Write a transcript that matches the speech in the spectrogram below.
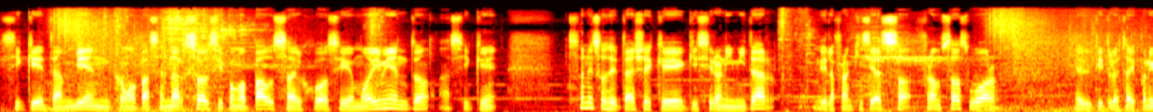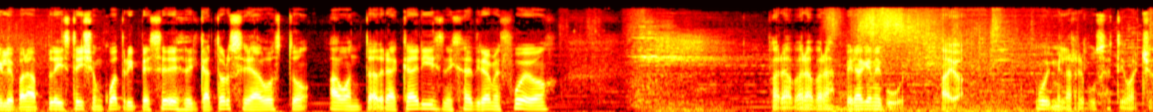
Así que también como pasa en Dark Souls, si pongo pausa el juego sigue en movimiento. Así que son esos detalles que quisieron imitar de la franquicia From Software. El título está disponible para PlayStation 4 y PC desde el 14 de agosto. Aguantad Dracaris, deja de tirarme fuego. Para, para, para, espera que me cubra. Ahí va. Uy, me la repuse este guacho.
